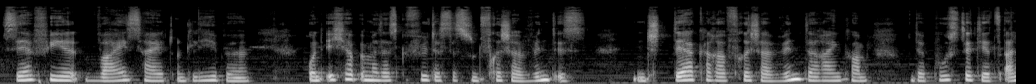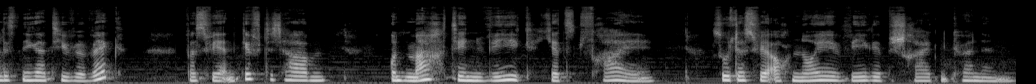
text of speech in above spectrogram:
Sehr viel Weisheit und Liebe. Und ich habe immer das Gefühl, dass das so ein frischer Wind ist, ein stärkerer, frischer Wind da reinkommt und der pustet jetzt alles Negative weg, was wir entgiftet haben und macht den Weg jetzt frei, so dass wir auch neue Wege beschreiten können.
